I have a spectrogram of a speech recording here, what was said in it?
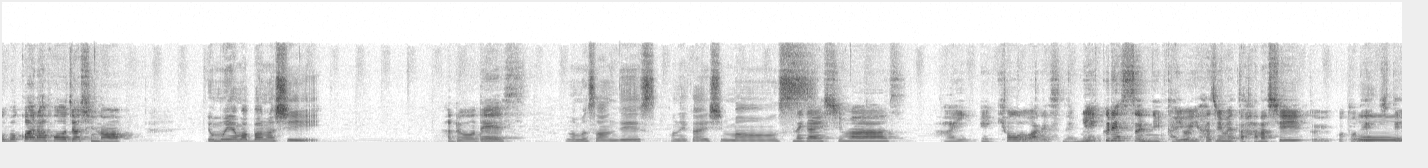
コボコアラフォー女子のよもやま話、春尾です。ノムさんです。お願いします。お願いします。はい、え今日はですね、メイクレッスンに通い始めた話ということでしてい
